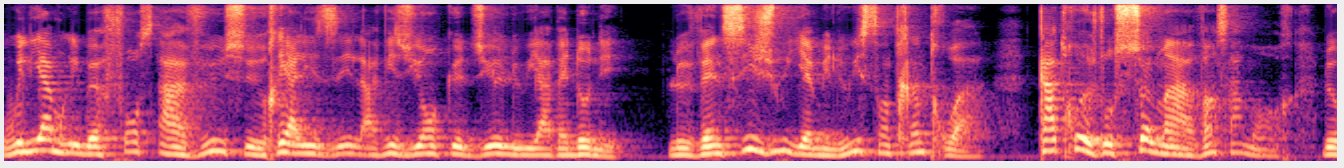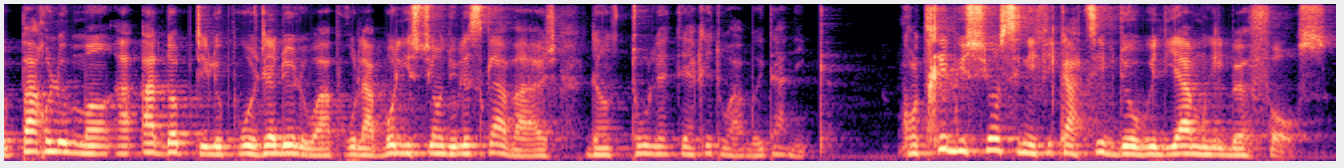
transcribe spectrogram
William Wilberforce a vu se réaliser la vision que Dieu lui avait donnée. Le 26 juillet 1833, quatre jours seulement avant sa mort, le Parlement a adopté le projet de loi pour l'abolition de l'esclavage dans tous les territoires britanniques. Contribution significative de William Wilberforce.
